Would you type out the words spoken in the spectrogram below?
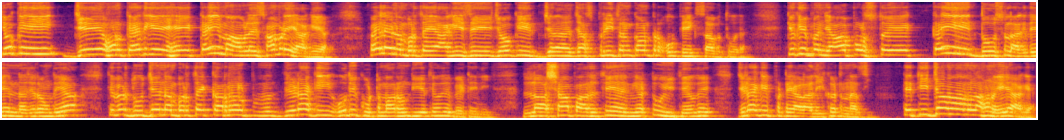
ਕਿਉਂਕਿ ਜੇ ਹੁਣ ਕਹਿ ਦਈਏ ਇਹ ਕਈ ਮਾਮਲੇ ਸਾਹਮਣੇ ਆ ਗਏ ਆ। ਪਹਿਲੇ ਨੰਬਰ ਤੇ ਆ ਗਈ ਸੀ ਜੋ ਕਿ ਜਸਪ੍ਰੀਤ ਐਨਕਾਊਂਟਰ ਉਹ ਫੇਕ ਸਾਬਤ ਹੋਇਆ। ਕਿਉਂਕਿ ਪੰਜਾਬ ਪੁਲਿਸ ਤੇ ਕਈ ਦੋਸ਼ ਲੱਗਦੇ ਨਜ਼ਰ ਆਉਂਦੇ ਆ ਤੇ ਫਿਰ ਦੂਜੇ ਨੰਬਰ ਤੇ ਕਰਨਲ ਜਿਹੜਾ ਕਿ ਉਹਦੀ ਕੁੱਟਮਾਰ ਹੁੰਦੀ ਹੈ ਤੇ ਉਹਦੇ ਬੇਟੇ ਦੀ, ਲਾਸ਼ਾਂ ਪਾ ਦਿੱਤੀਆਂ ਜਾਂਦੀਆਂ ਢੂਈ ਤੇ ਉਹਦੇ, ਜਿਹੜਾ ਕਿ ਪਟਿਆਲਾ ਦੀ ਘਟਨਾ ਸੀ। ਤੇ ਤੀਜਾ ਮਾਮਲਾ ਹੁਣ ਇਹ ਆ ਗਿਆ।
